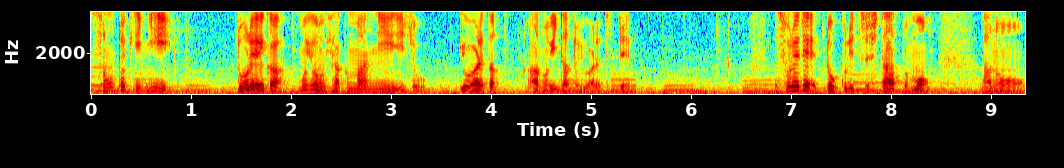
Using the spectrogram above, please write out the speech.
その時に奴隷がもう400万人以上言われたあのいたと言われてて。それで独立した後もあの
